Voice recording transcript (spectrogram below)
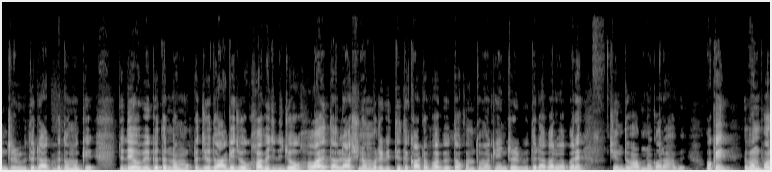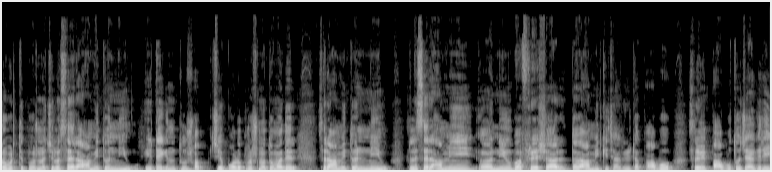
ইন্টারভিউতে ডাকবে তোমাকে। যদি অভিজ্ঞতার নম্বরটা যেহেতু আগে যোগ হবে, যদি যোগ হয়, তাহলে আশি নম্বরের ভিত্তিতে কাট অফ হবে, তখন তোমাকে ইন্টারভিউতে ডাকার ব্যাপারে চিন্তা ভাবনা করা হবে। ওকে এবং পরবর্তী প্রশ্ন ছিল, স্যার, আমি তো নিউ এটা কিন্তু সবচেয়ে বড় প্রশ্ন তোমাদের। স্যার, আমি তো নিউ তাহলে, স্যার, আমি নিউ বা ফ্রেশার তবে আমি কি চাকরিটা পাবো? স্যার, আমি পাবো তো চাকরি।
